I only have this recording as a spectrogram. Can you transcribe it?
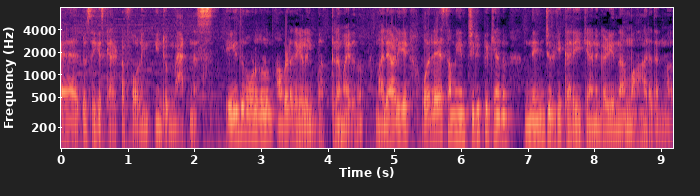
bear to see his character following into madness ഏത് റോളുകളും അവരുടെ കൈകളിൽ ഭദ്രമായിരുന്നു. മലയാളിയെ ഒരേ സമയം ചിരിപ്പിക്കാനും നെഞ്ചുരുക്കി കരയിക്കാനും കഴിയുന്ന മഹാരഥന്മാർ.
